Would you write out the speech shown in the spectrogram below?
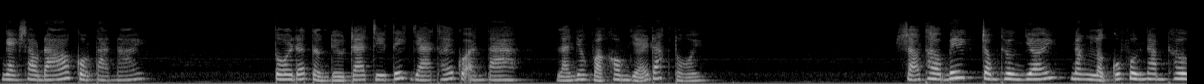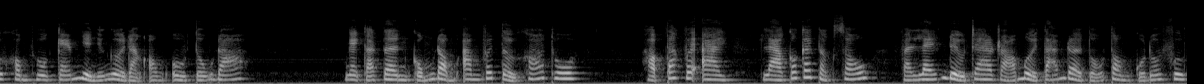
Ngay sau đó cô ta nói, tôi đã từng điều tra chi tiết gia thế của anh ta là nhân vật không dễ đắc tội. Sở thơ biết trong thương giới, năng lực của phương nam thư không thua kém gì những người đàn ông ưu tú đó. Ngay cả tên cũng đồng âm với từ khó thua. Hợp tác với ai là có cái tật xấu phải lén điều tra rõ 18 đời tổ tông của đối phương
